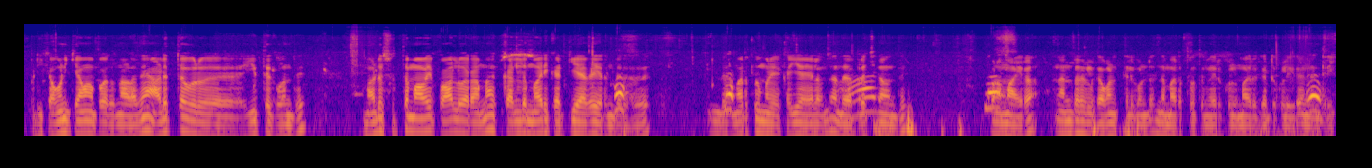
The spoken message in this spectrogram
இப்படி கவனிக்காமல் போகிறதுனால தான் அடுத்த ஒரு ஈத்துக்கு வந்து மடு சுத்தமாகவே பால் வராமல் கல் மாதிரி கட்டியாகவே இருந்தது இந்த மருத்துவமனையை கையால் வந்து அந்த பிரச்சனை வந்து குணமாயிரும். நண்பர்கள் கவனத்தில் கொண்டு இந்த மருத்துவத்தை மேற்கொள்ளுமாறு கேட்டுக்கொள்கிறேன். நன்றி.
